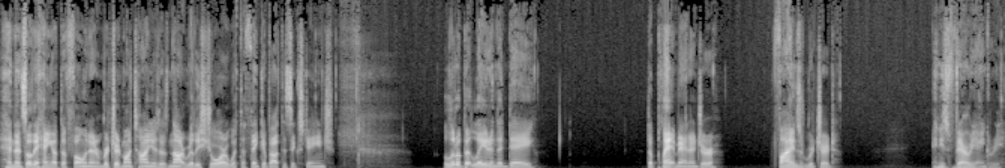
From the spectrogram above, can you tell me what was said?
And then so they hang up the phone, and Richard Montañez is not really sure what to think about this exchange. A little bit later in the day, the plant manager finds Richard, and he's very angry.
